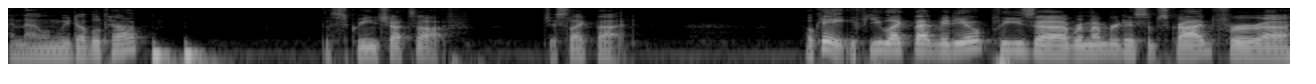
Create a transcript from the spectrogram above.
And now when we double tap, the screen shuts off, just like that. Okay, if you liked that video, please uh, remember to subscribe for uh,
